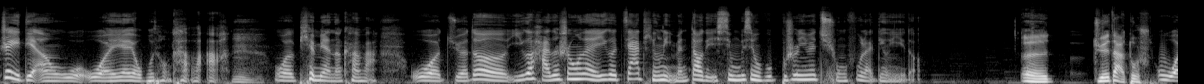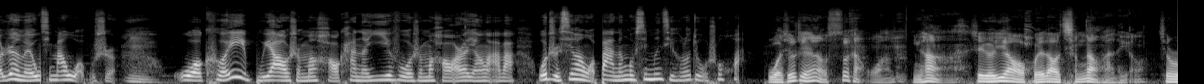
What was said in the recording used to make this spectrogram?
这一点我我也有不同看法啊，嗯，我片面的看法。我觉得一个孩子生活在一个家庭里面，到底幸不幸福，不是因为穷富来定义的。呃，绝大多数，我认为，起码我不是。嗯，我可以不要什么好看的衣服，什么好玩的洋娃娃，我只希望我爸能够心平气和的对我说话。我其实之前有思考过，你看啊，这个又要回到情感话题了。就是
